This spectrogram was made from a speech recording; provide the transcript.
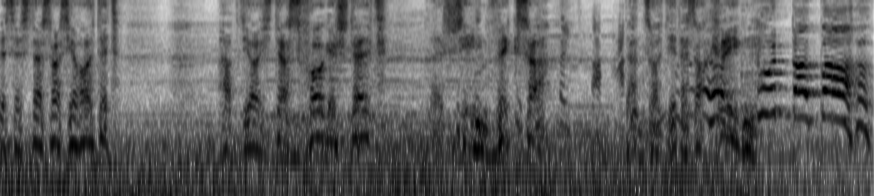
Ist es das, was ihr wolltet? Habt ihr euch das vorgestellt? Regime-Wichser. Dann sollt ihr das auch kriegen. Wunderbar,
